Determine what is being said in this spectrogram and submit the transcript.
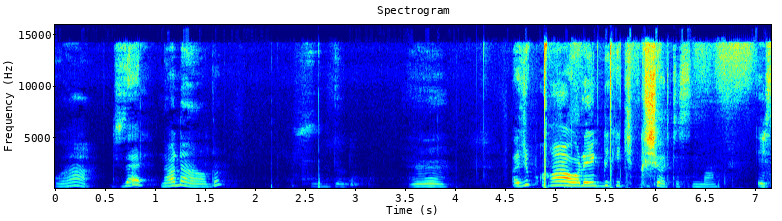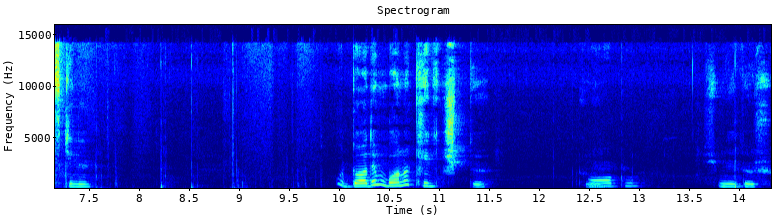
Oha, güzel. Nereden aldın? Hı. Acaba ha o renkteki çıkış haritasından. Eskinin. Daha demin bana kedi çıktı. Ne yapayım? Şimdi dur.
